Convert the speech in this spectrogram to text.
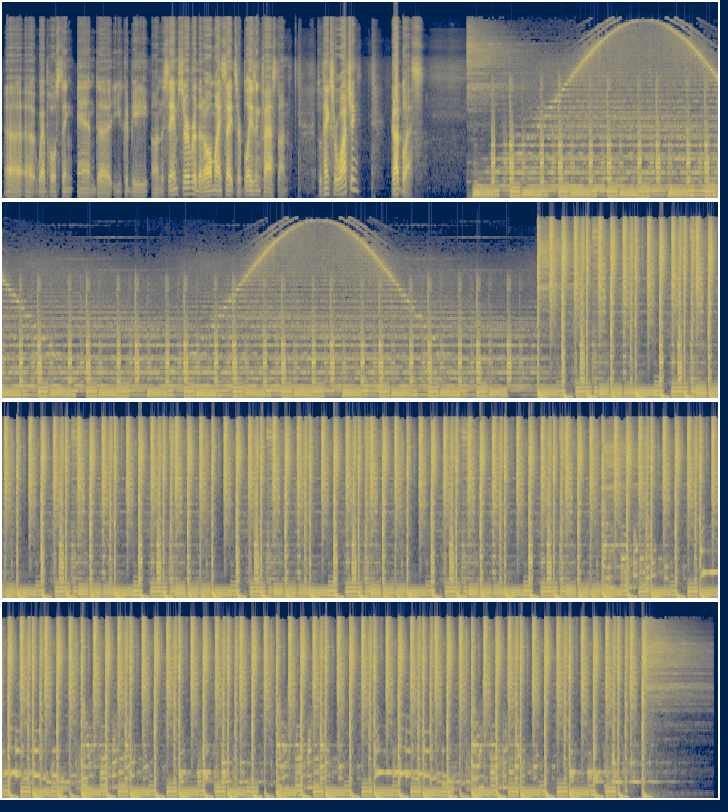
uh, uh web hosting and uh, you could be on the same server that all my sites are blazing fast on. So thanks for watching. God bless.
